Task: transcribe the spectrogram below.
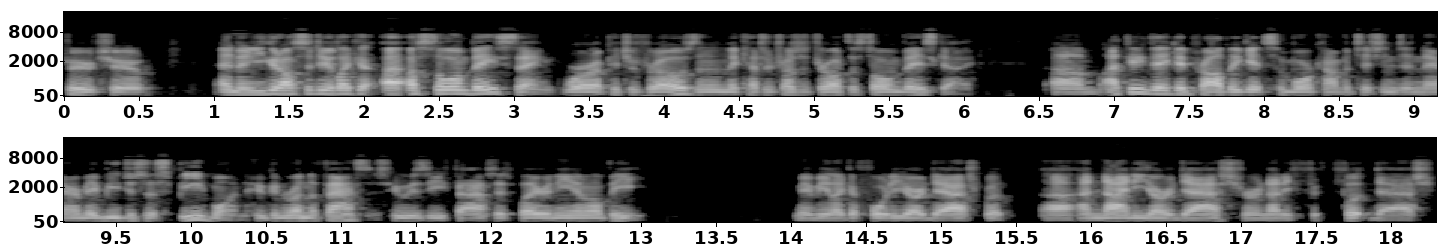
True, true. And then you could also do like a, a stolen base thing where a pitcher throws and then the catcher tries to throw out the stolen base guy. Um, I think they could probably get some more competitions in there. Maybe just a speed one. Who can run the fastest? Who is the fastest player in the MLB? Maybe like a 40 yard dash, but uh, a 90 yard dash or a 90 foot dash,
